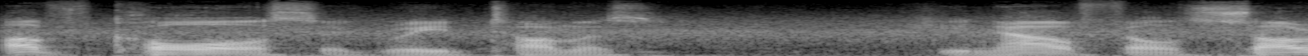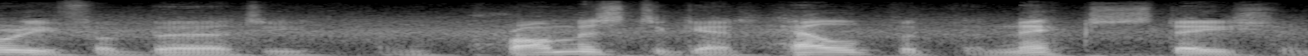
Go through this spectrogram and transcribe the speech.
Of course, agreed Thomas. He now felt sorry for Bertie and promised to get help at the next station.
